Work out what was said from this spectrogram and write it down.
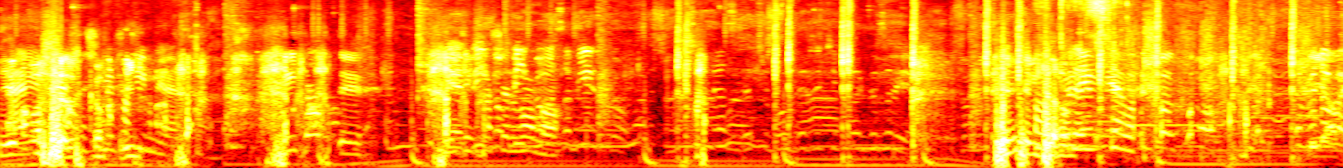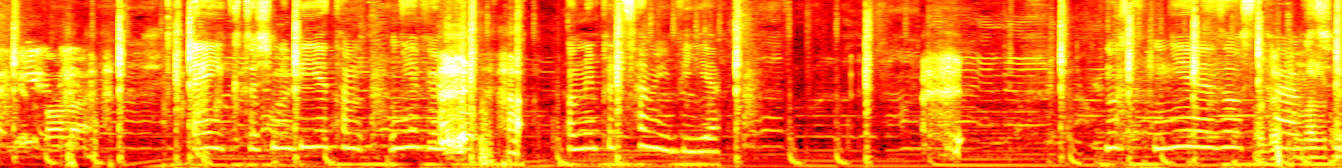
nie Ej, możesz go w bić. teamie. Witaty. Jedziesz na czerwono. O, No, teraz działa. Ja pierdolę. Ej, ktoś mi bije tam, nie wiem, bo on mnie plecami bije. No nie, ale ty masz zostawcie być z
